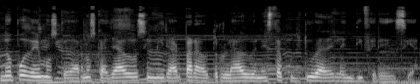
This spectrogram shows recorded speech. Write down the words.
No podemos quedarnos callados y mirar para otro lado en esta cultura de la indiferencia.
